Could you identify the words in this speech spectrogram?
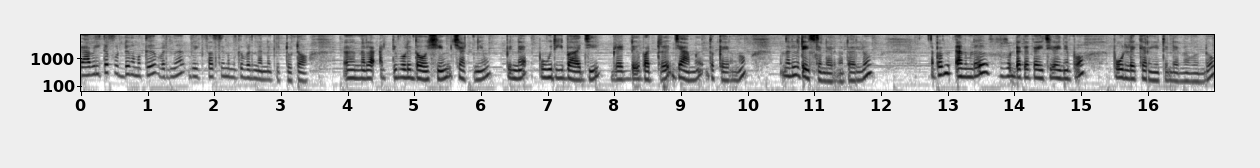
രാവിലത്തെ ഫുഡ് നമുക്ക് ഇവിടുന്ന് ബ്രേക്ക്ഫാസ്റ്റ് നമുക്ക് ഇവിടുന്ന് തന്നെ കിട്ടും കേട്ടോ നല്ല അടിപൊളി ദോശയും ചട്നിയും പിന്നെ puri bhaji bread butter jam ഇതൊക്കെ ആയിരുന്നു നല്ല ടേസ്റ്റ് ഉണ്ടായിരുന്നു കേട്ടോ എല്ലാം. അപ്പം നമ്മൾ ഫുഡൊക്കെ കഴിച്ച് കഴിഞ്ഞപ്പോൾ പൂളിലേക്ക് ഇറങ്ങിയിട്ടുണ്ടായിരുന്നു വീണ്ടും.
